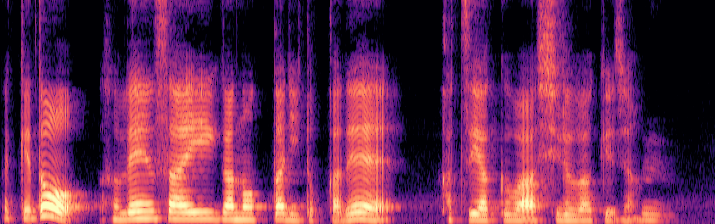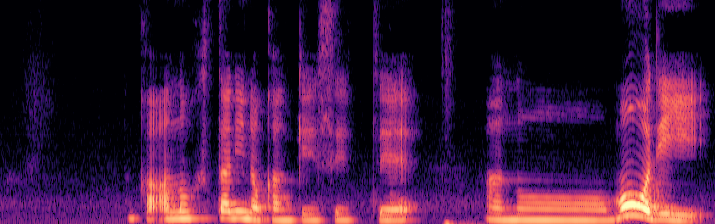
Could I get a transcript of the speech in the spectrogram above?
だけど、その連載が載ったりとかで活躍は知るわけじゃん。うん。なんかあの二人の関係性って、あのーモーリー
